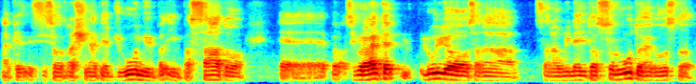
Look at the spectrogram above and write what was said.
anche, si sono trascinati a giugno, in, in passato eh, però sicuramente luglio sarà, sarà un inedito assoluto e agosto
